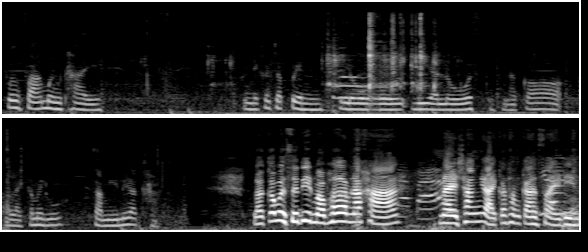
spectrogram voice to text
เฟื่องฟ้าเมืองไทย อันนี้ก็จะเป็นโลเบียโรส แล้วก็อะไรก็ไม่รู้สามีเลือกค่ะ แล้วก็ไปซื้อดินมาเพิ่มนะคะ นายช่างใหญ่ก็ทำการใส่ดิน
